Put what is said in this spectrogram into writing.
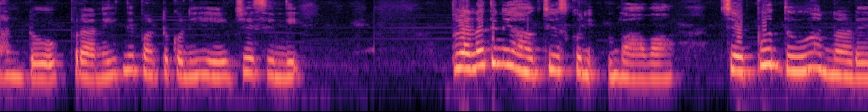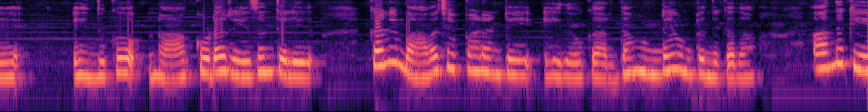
అంటూ ప్రణీత్ని పట్టుకొని ఏడ్చేసింది. ప్రణతిని హక్ చేసుకుని బావా చెప్పొద్దు అన్నాడే. ఎందుకో నాకు కూడా రీజన్ తెలియదు కానీ బావ చెప్పాడంటే ఏదో ఒక అర్థం ఉండే ఉంటుంది కదా. అందుకే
